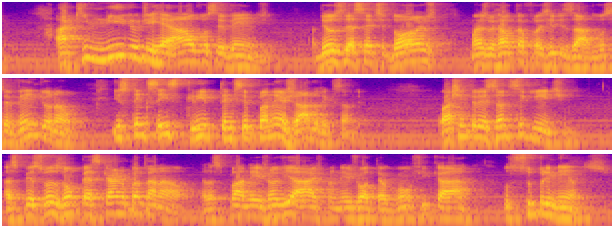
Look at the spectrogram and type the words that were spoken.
A que nível de real você vende? Deu os 17 dólares, mas o real está fragilizado. Você vende ou não? Isso tem que ser escrito, tem que ser planejado, Alexandre. Eu acho interessante o seguinte: as pessoas vão pescar no Pantanal, elas planejam a viagem, planejam o hotel que vão ficar, os suprimentos.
